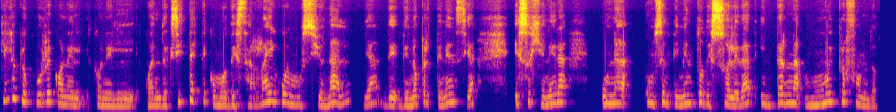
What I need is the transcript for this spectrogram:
¿Qué es lo que ocurre con el, con el, cuando existe este como desarraigo emocional, ¿ya? De no pertenencia? Eso genera una, un sentimiento de soledad interna muy profundo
